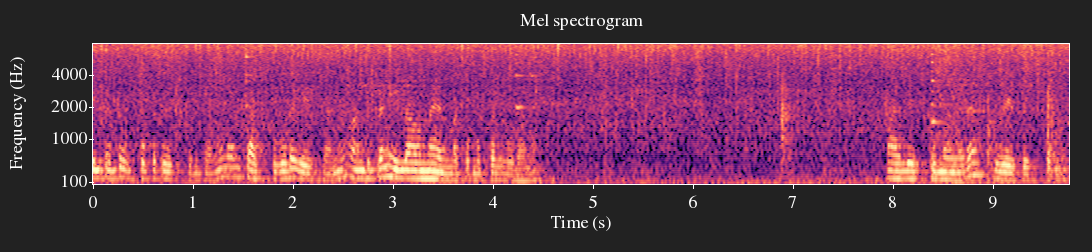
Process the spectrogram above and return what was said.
ఏంటంటే ఉప్పు ఒకటి వేసుకుంటాము. నేను పసుపు కూడా వేసాను అందుకని ఇలా ఉన్నాయన్నమాట ముక్కలు కూడా ఆయిల్ వేసుకున్నాం కదా ఇప్పుడు వేపేసుకున్నాం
